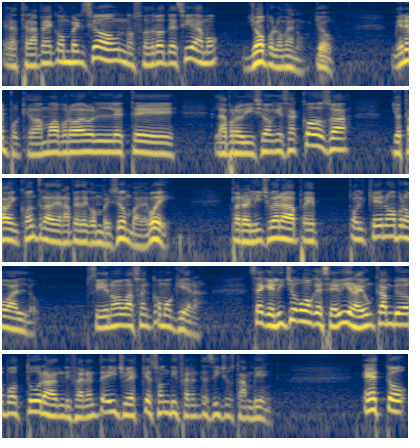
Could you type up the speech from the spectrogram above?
En las terapias de conversión, nosotros decíamos, yo por lo menos, yo, miren, porque vamos a aprobar este, la prohibición y esas cosas. Yo estaba en contra de terapias de conversión, by the way. Pero el hecho era, pues, ¿por qué no aprobarlo? Si no pasan como quiera. Sea, que el hecho como que se vira, hay un cambio de postura en diferentes hechos y es que son diferentes hechos también. Esto,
